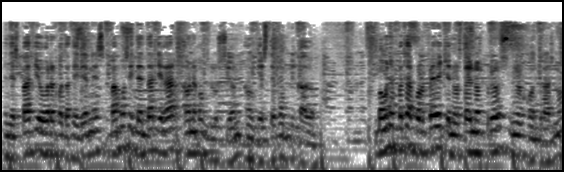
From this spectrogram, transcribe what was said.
en Espacio RJC Viernes, vamos a intentar llegar a una conclusión, aunque esté complicado. Vamos a empezar por Fede, que nos trae unos pros y unos contras, ¿no?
